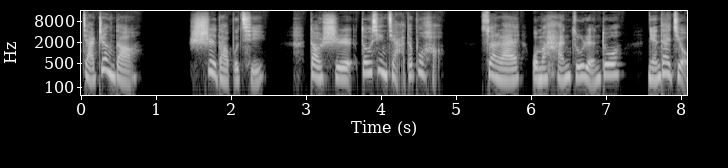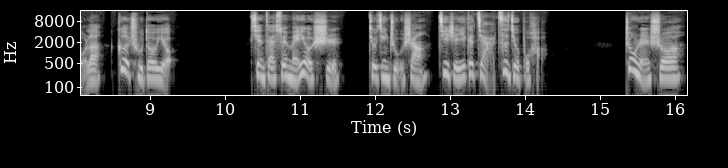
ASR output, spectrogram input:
贾政道：“是倒不齐。”倒是都姓贾的不好，算来我们韩族人多，年代久了，各处都有。现在虽没有事，就竟主上记着一个贾字就不好。众人说：“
